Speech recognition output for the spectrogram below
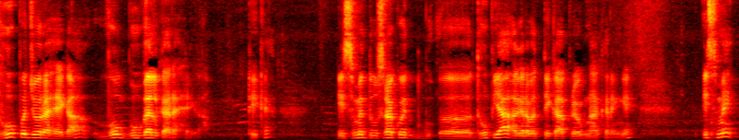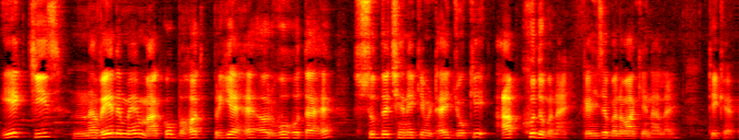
धूप जो रहेगा, वो गूगल का रहेगा, ठीक है? इसमें दूसरा कोई धूप या अगरबत्ती का प्रयोग ना करेंगे। इसमें एक चीज़ नवेद में माँ को बहुत प्रिय है और वो होता है शुद्ध छेने की मिठाई जो कि आप खुद बनाएँ, कहीं से बनवा के ना लाएँ, ठीक है?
